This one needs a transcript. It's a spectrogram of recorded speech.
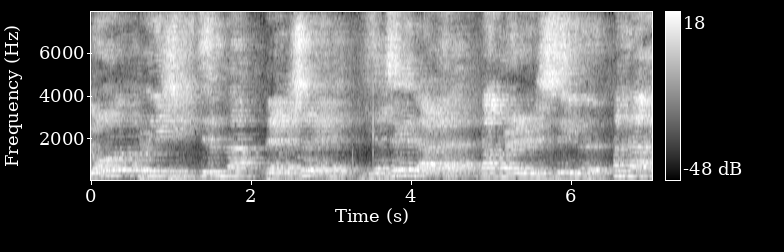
ലോകം പ്രതീക്ഷിച്ചിരുന്ന നമ്മൾ വിശ്വസിക്കുന്നത്. അതിനാൽ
